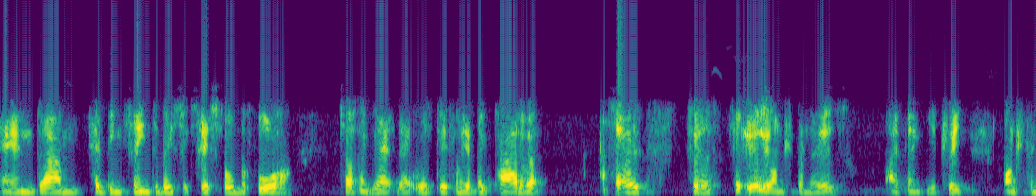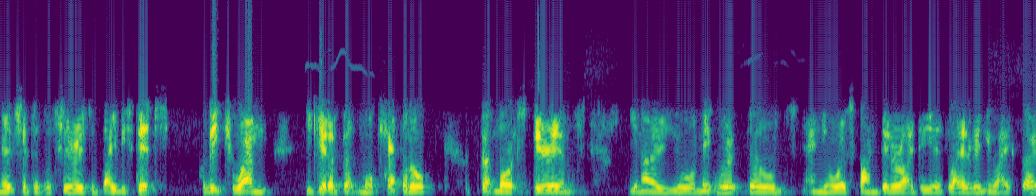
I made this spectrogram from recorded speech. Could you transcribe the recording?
and um, had been seen to be successful before. So I think that that was definitely a big part of it. So for for early entrepreneurs, I think you treat entrepreneurship as a series of baby steps. With each one, you get a bit more capital, a bit more experience. You know, your network builds, and you always find better ideas later anyway. So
